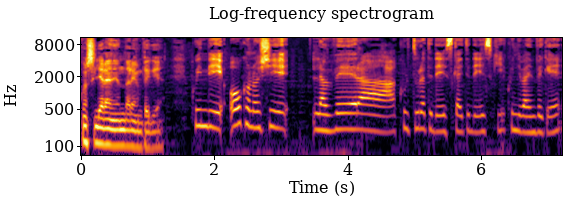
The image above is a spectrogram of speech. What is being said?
consiglierei di andare in veghe. Quindi o conosci la vera cultura tedesca, i tedeschi, quindi vai in veghe,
